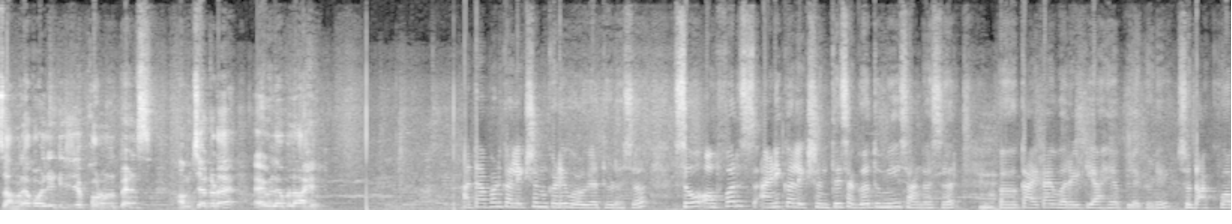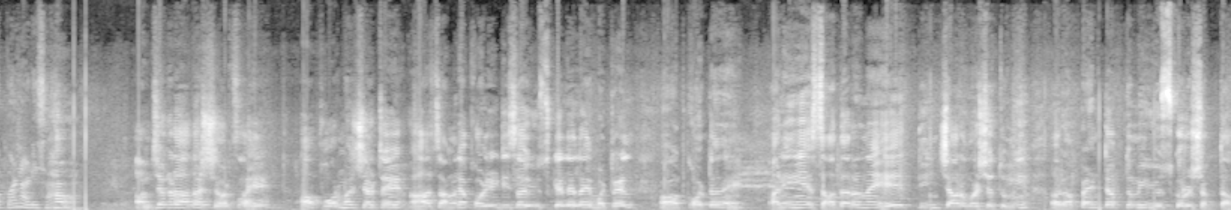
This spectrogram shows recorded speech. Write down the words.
चांगल्या क्वालिटीचे फॉर्मल पॅन्ट्स आमच्याकडे अवेलेबल आहेत. आता आपण कलेक्शनकडे वळूया थोडंसं. सो ऑफर्स आणि कलेक्शन ते सगळं तुम्ही सांगा सर काय काय व्हरायटी आहे आपल्याकडे? सो दाखवा पण आणि सांगा. आमच्याकडं आता शर्ट्स आहे. हा फॉर्मल शर्ट आहे. हा चांगल्या क्वालिटीचा यूज केलेला आहे मटेरियल कॉटन आहे. आणि साधारण हे तीन चार वर्ष तुम्ही रफ अँड टफ तुम्ही यूज करू शकता.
